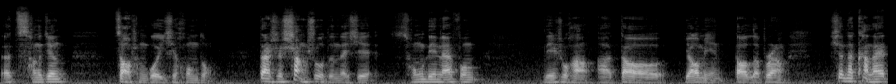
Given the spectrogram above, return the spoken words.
呃，曾经造成过一些轰动。但是上述的那些，从林来疯、林书豪啊到姚明到 LeBron，现在看来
